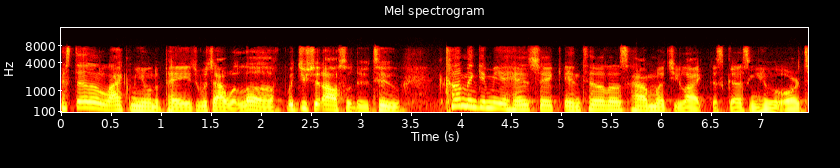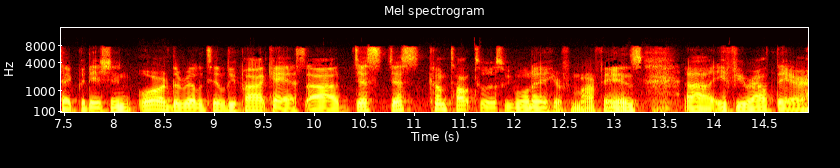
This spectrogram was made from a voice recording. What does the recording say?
instead of like me on the page, which I would love, but you should also do too, come and give me a handshake and tell us how much you like discussing who or Tech Petition or the Relativity podcast. Uh, just just come talk to us. We want to hear from our fans uh, if you're out there.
